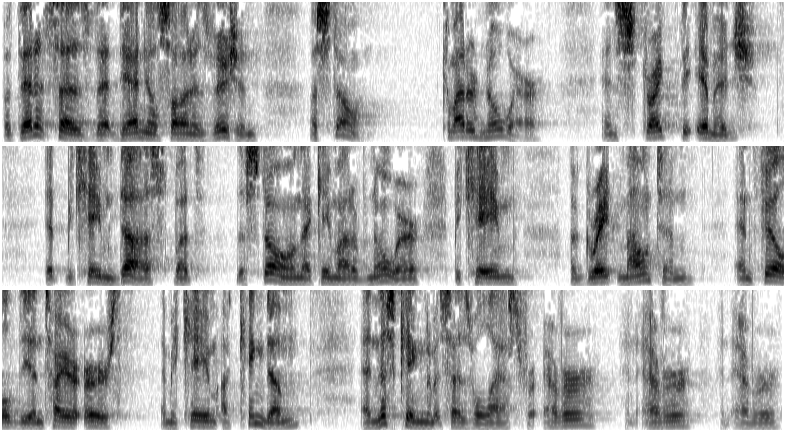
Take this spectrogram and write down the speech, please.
But then it says that Daniel saw in his vision a stone come out of nowhere and strike the image it became dust, but the stone that came out of nowhere became a great mountain and filled the entire earth and became a kingdom. And this kingdom, it says, will last forever and ever and ever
